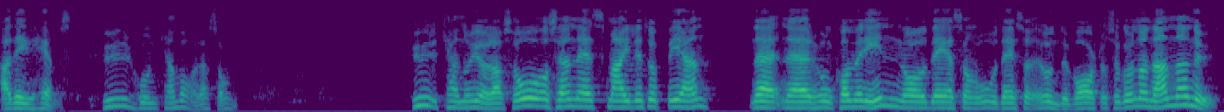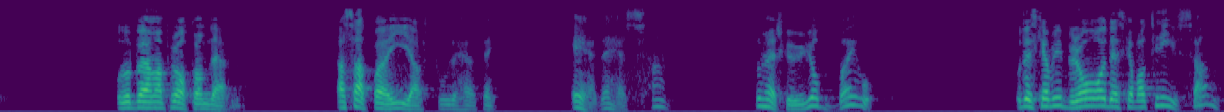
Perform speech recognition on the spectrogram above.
Ja det är ju hemskt hur hon kan vara sån. Hur kan hon göra så? Och sen är smilet uppe igen när, när hon kommer in och det är så, oh, det är så underbart och så går någon annan ut. Och då börjar man prata om den. Jag satt bara och iakttog det här och tänkte är det här sant? De här ska ju jobba ihop. Och det ska bli bra och det ska vara trivsamt.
